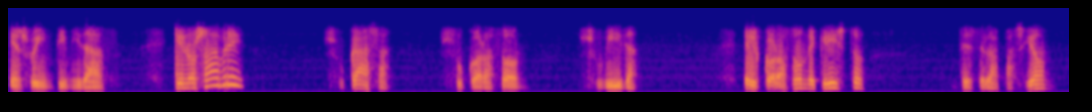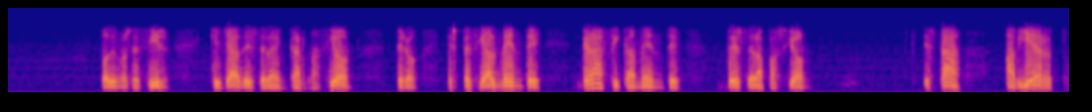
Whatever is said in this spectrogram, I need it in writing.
en su intimidad, que nos abre su casa, su corazón, su vida, el corazón de Cristo desde la pasión, podemos decir que ya desde la encarnación, pero especialmente gráficamente desde la pasión, está abierto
